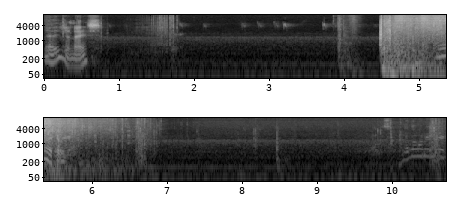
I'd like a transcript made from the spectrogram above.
Yeah, these are nice. Yeah, I can. Another one in there.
